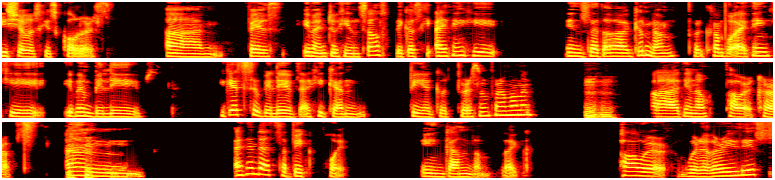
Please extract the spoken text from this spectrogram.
he shows his colors and fails even to himself because he, I think he, instead of Gundam, for example, I think he even believes, he gets to believe that he can be a good person for a moment. Mm-hmm. But, you know, power corrupts. And I think that's a big point in Gundam. Like, power, wherever it is,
